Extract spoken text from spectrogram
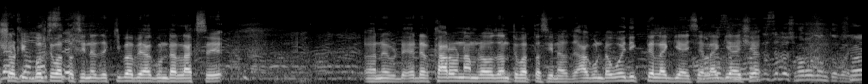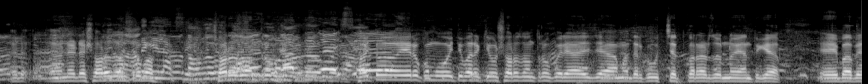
সঠিক বলতে পারতেছি না যে কীভাবে আগুনটা লাগছে। মানে এটার কারণ আমরাও জানতে পারতাছি না যে আগুনটা ওই দিক থেকে লাগিয়ে আইছে লাগিয়ে আইসে এটা- মানে এটা ষড়যন্ত্র ষড়যন্ত্র হয়তো এরকম হইতে পারে কেউ ষড়যন্ত্র করে যে আমাদেরকে উচ্ছেদ করার জন্য এখান থেকে এইভাবে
